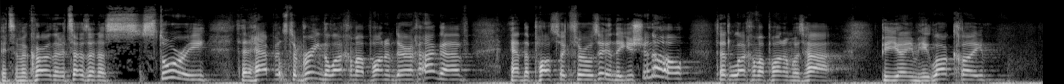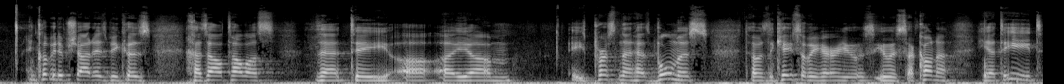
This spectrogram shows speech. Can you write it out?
It's a Makar that it says in a story that happens to bring the Lachem upon him, Derech Agav, and the Pasuk throws in that you should know that the Lachem upon him was hot. B'yoyim hilakchai. And pshat is because Chazal tell us that the uh, a um, a person that has bulmus, that was the case over here, he was he was sakana, he had to eat,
